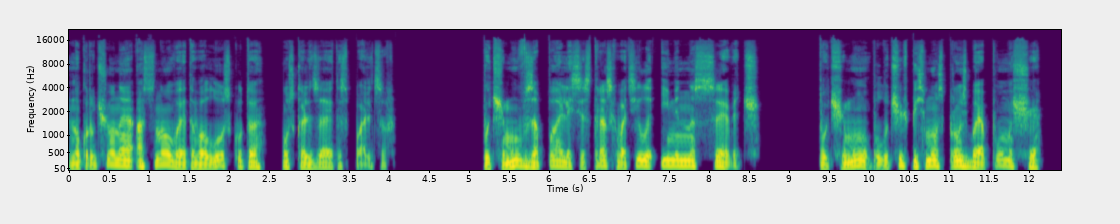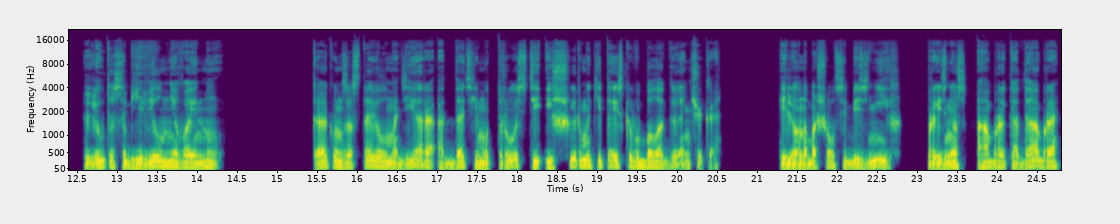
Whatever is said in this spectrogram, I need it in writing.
но крученая основа этого лоскута ускользает из пальцев. Почему в запале сестра схватила именно Сэвидж? Почему, получив письмо с просьбой о помощи, Лютос объявил мне войну? Как он заставил Мадьяра отдать ему трости и ширмы китайского балаганчика? Или он обошелся без них, произнес абракадабра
